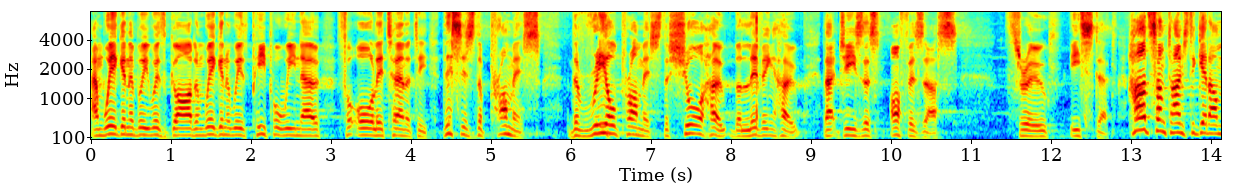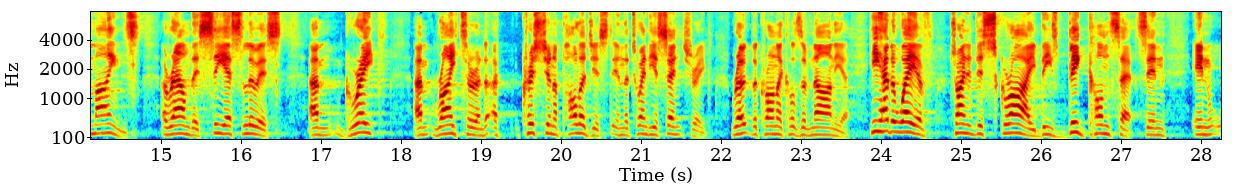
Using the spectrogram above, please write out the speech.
And we're going to be with God and we're going to be with people we know for all eternity. This is the promise, the real promise, the sure hope, the living hope that Jesus offers us through Easter. Hard sometimes to get our minds around this. C.S. Lewis, um, great um, writer and a Christian apologist in the 20th century, wrote the Chronicles of Narnia. He had a way of trying to describe these big concepts in, in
